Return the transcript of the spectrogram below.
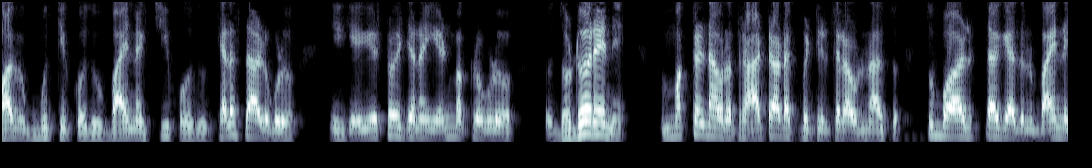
ಭಾಗಕ್ಕೆ ಮುತ್ತಿಕ್ಕೋದು, ಬಾಯಿನಾಗ ಚೀಪೋದು, ಕೆಲಸದ ಆಳುಗಳು ಈಗ ಎಷ್ಟೋ ಜನ ಹೆಣ್ಮಕ್ಳುಗಳು ದೊಡ್ಡವರೇನೆ ಮಕ್ಕಳನ್ನ ಅವ್ರ ಹತ್ರ ಆಟ ಆಡಕ್ಕೆ ಬಿಟ್ಟಿರ್ತಾರೆ, ಅವ್ರನ್ನ ತುಂಬ ಅಳ್ತಾಗಿ ಅದನ್ನು ಬಾಯಿನ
